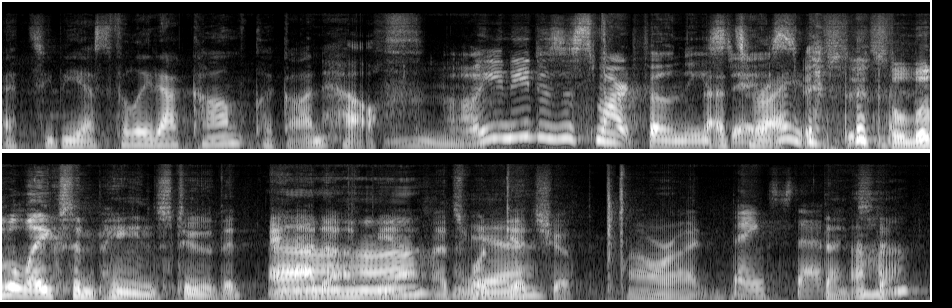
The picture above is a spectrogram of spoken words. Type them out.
at cbsphilly.com. Click on health. Mm. All you need is a smartphone these that's days. That's right. It's, it's, the little aches and pains, too, that add uh -huh. up. Yeah, that's what yeah. gets you. All right. Thanks, Steph. Thanks, uh -huh. Steph.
